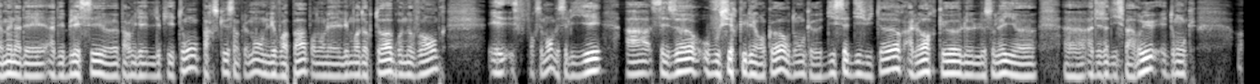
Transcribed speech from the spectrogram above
amènent à des, blessés parmi les, piétons parce que simplement on ne les voit pas pendant les mois d'octobre, novembre. Et forcément, c'est lié à ces heures où vous circulez encore, donc 17-18 heures, alors que le, le soleil euh, euh, a déjà disparu. Et donc, euh,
